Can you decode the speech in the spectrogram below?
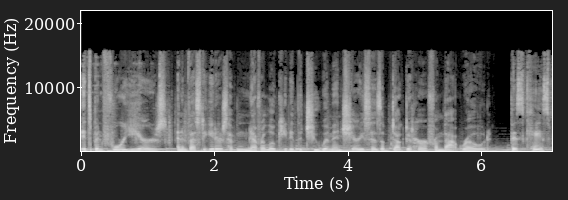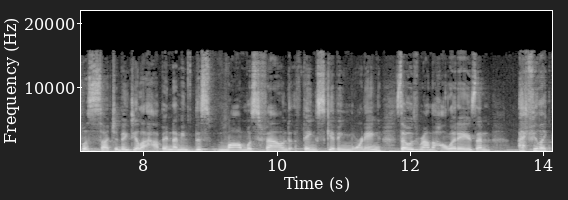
it's been four years, and investigators have never located the two women Sherri says abducted her from that road. This case was such a big deal that happened. I mean, this mom was found Thanksgiving morning, so it was around the holidays. And I feel like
